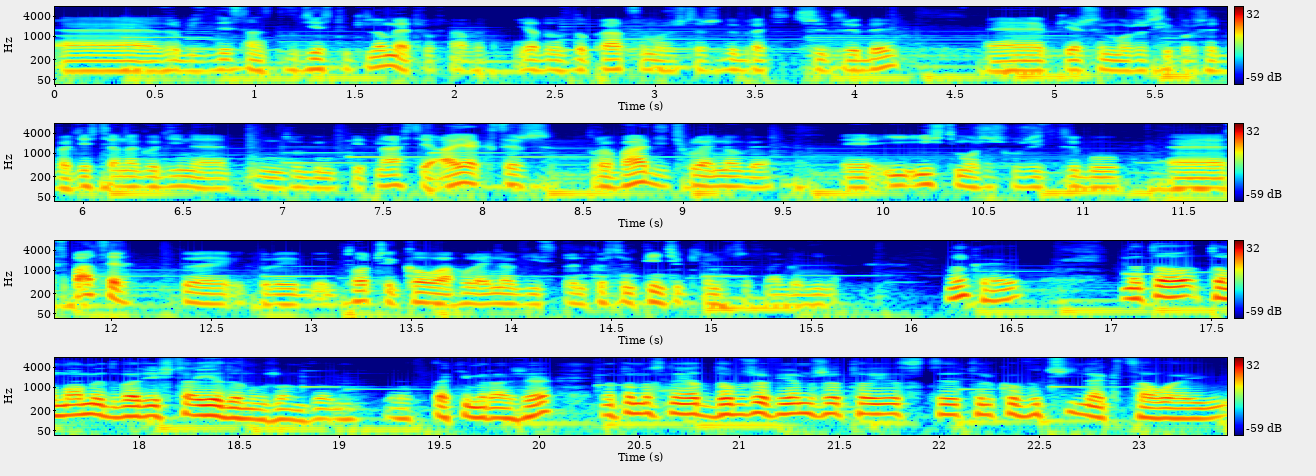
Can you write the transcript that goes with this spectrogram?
e, zrobić dystans 20 km nawet. Jadąc do pracy możesz też wybrać trzy tryby. E, pierwszym możesz się poruszać 20 na godzinę, drugim 15, a jak chcesz prowadzić hulajnogę e, i iść, możesz użyć trybu e, spacer, który, który toczy koła hulajnogi z prędkością 5 km na godzinę. Okej. No to, to mamy 21 urządzeń e, w takim razie. Natomiast no ja dobrze wiem, że to jest e, tylko wycinek całej,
